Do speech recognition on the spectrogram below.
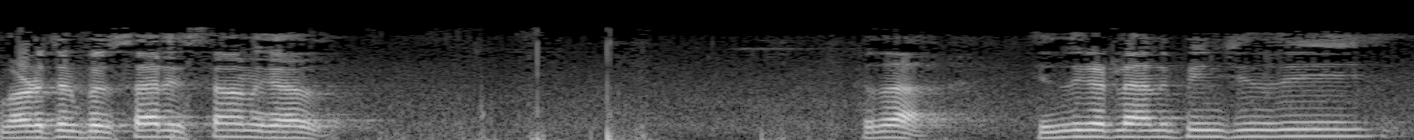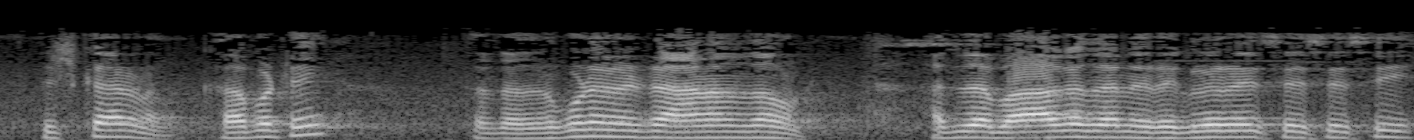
వాడు వచ్చిన ప్రతిసారి ఇస్తామని కాదు. కదా? ఎందుకట్లా అనిపించింది? నిష్కారణం. కాబట్టి తదనుగుణమైన ఆనందం ఉంటుంది. అది బాగా దాన్ని రెగ్యులరైజ్ చేసేసి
